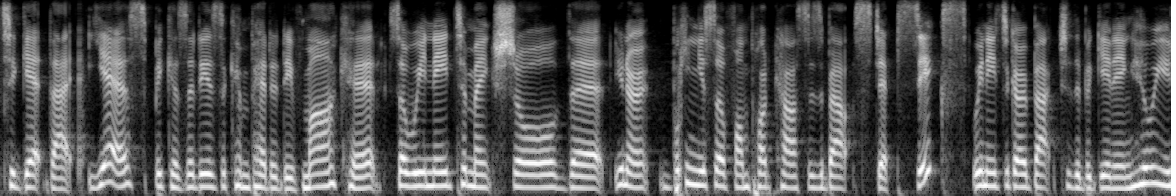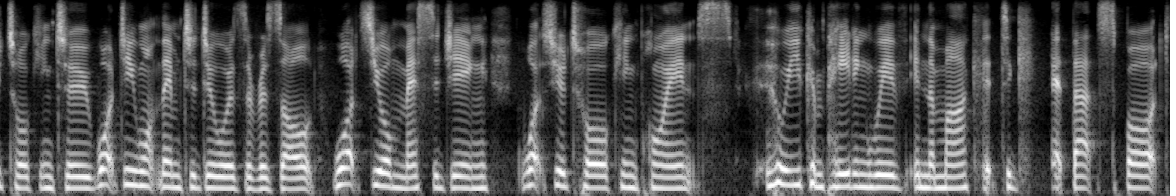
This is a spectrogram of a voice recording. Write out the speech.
to get that yes, because it is a competitive market. So we need to make sure that, you know, booking yourself on podcasts is about step six. We need to go back to the beginning. Who are you talking to? What do you want them to do as a result? What's your messaging? What's your talking points? Who are you competing with in the market to get that spot?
